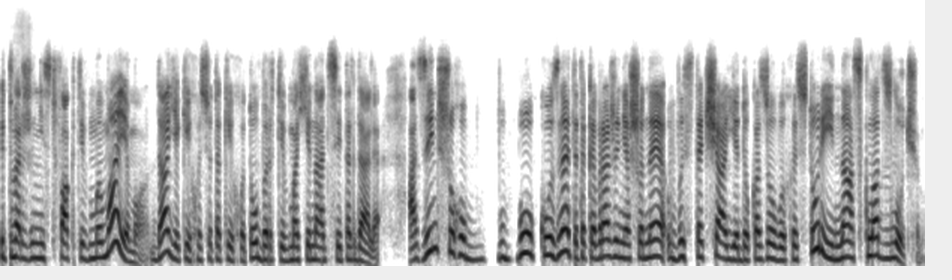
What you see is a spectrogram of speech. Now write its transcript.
підтвердженість фактів ми маємо, да, якихось отаких от обертів, махінацій і так далі. А з іншого боку, знаєте, таке враження, що не вистачає доказових історій на склад злочину.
